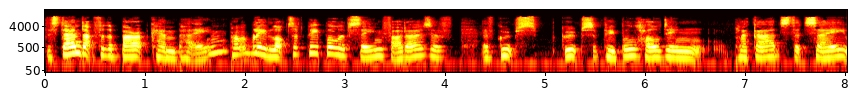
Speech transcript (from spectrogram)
the Stand Up for the Burrup campaign, probably lots of people have seen photos of, of groups groups of people holding placards that say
